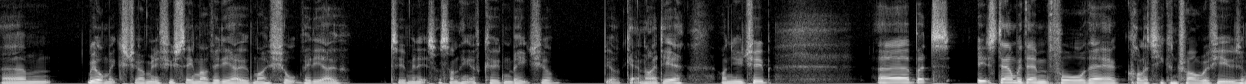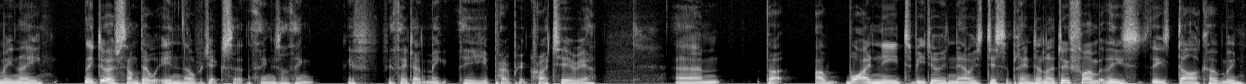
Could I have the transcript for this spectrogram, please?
Um, real mixture. I mean, if you see my video, my short video, two minutes or something of Coodon Beach, you'll you'll get an idea on YouTube. Uh, but it's down with them for their quality control reviews. I mean, they they do have some built in. They'll reject certain things. I think if if they don't meet the appropriate criteria. Um, but I, what I need to be doing now is disciplined, and I do find with these these darker win-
